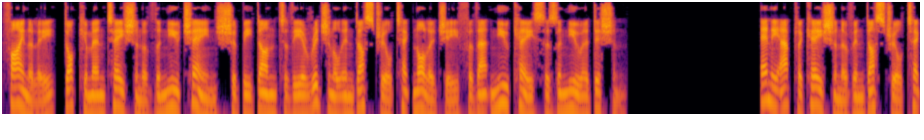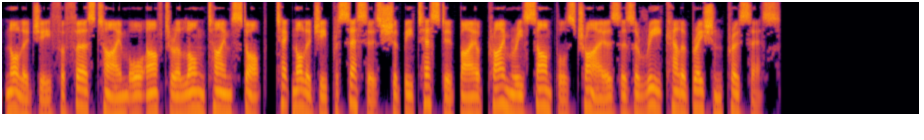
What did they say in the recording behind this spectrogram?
Finally, documentation of the new change should be done to the original industrial technology for that new case as a new addition. Any application of industrial technology for first time or after a long time stop, technology processes should be tested by a primary samples trias as a re-calibration process.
